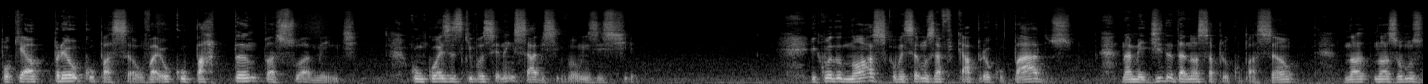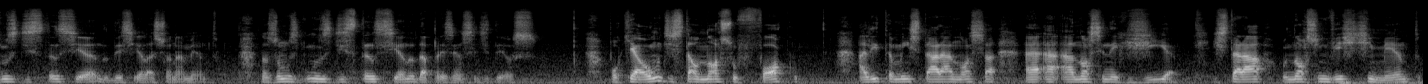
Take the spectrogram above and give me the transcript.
Porque a preocupação vai ocupar tanto a sua mente com coisas que você nem sabe se vão existir. E quando nós começamos a ficar preocupados, na medida da nossa preocupação, nós, vamos nos distanciando desse relacionamento. Nós vamos nos distanciando da presença de Deus. Porque aonde está o nosso foco, ali também estará a nossa, a, a, nossa energia, estará o nosso investimento.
